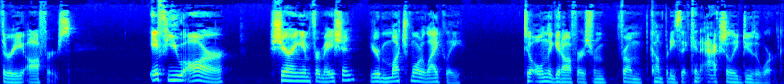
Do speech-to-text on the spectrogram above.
three offers if you are sharing information, you're much more likely to only get offers from from companies that can actually do the work.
